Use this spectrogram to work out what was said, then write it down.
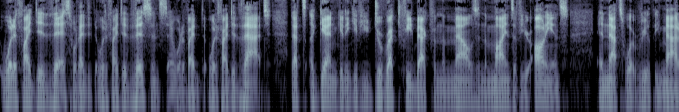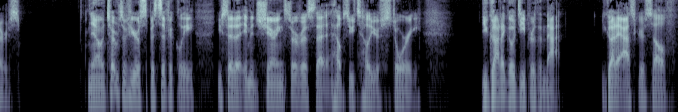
What if I did this? What I did, what if I did this instead? What if I what if I did that? That's again going to give you direct feedback from the mouths and the minds of your audience, and that's what really matters. Now, in terms of yours specifically, you said an image sharing service that helps you tell your story. You got to go deeper than that. You got to ask yourself,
